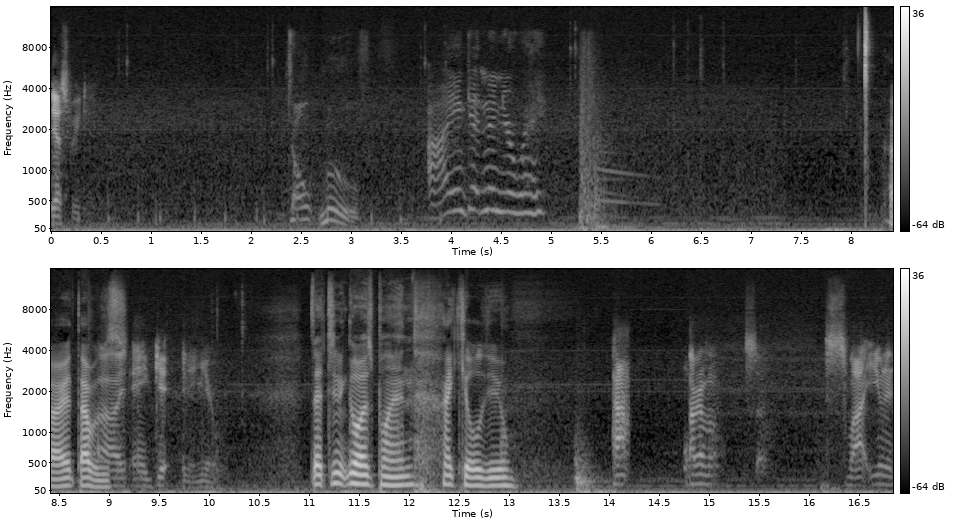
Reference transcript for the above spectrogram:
Yes, we do. Don't move. I ain't getting in your way. Alright, that was... Uh, and get in your. That didn't go as planned. I killed you. One of SWAT unit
